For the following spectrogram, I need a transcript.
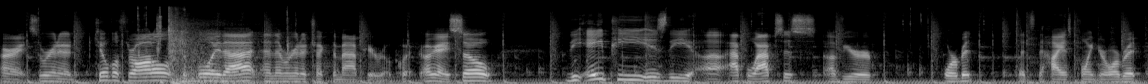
All right, so we're gonna kill the throttle, deploy that, and then we're gonna check the map here real quick. Okay, so the AP is the uh, apoapsis of your orbit. That's the highest point in your orbit.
